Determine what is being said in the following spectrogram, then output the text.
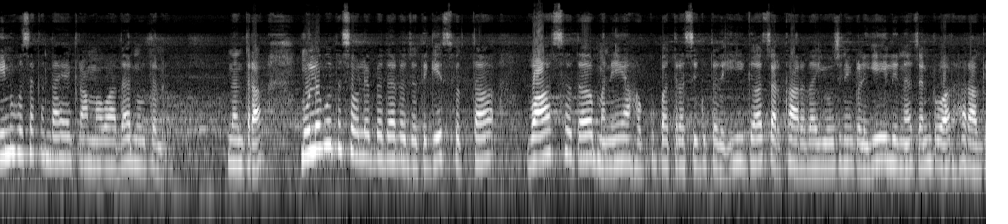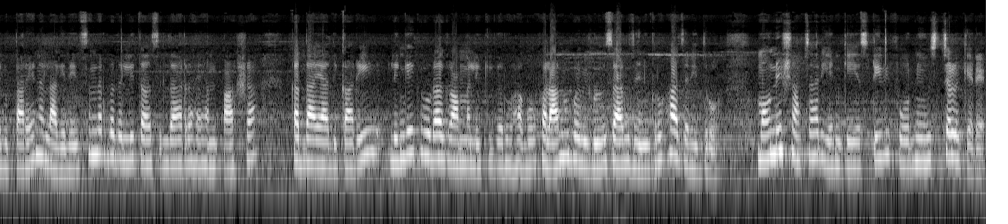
ಇನ್ನು ಹೊಸ ಕಂದಾಯ ಗ್ರಾಮವಾದ ನೂತನ ನಂತರ ಮೂಲಭೂತ ಸೌಲಭ್ಯದ ಜೊತೆಗೆ ಸ್ವತಃ ವಾಸದ ಮನೆಯ ಹಕ್ಕುಪತ್ರ ಸಿಗುತ್ತದೆ. ಈಗ ಸರ್ಕಾರದ ಯೋಜನೆಗಳಿಗೆ ಇಲ್ಲಿನ ಜನರು ಅರ್ಹರಾಗಿರುತ್ತಾರೆ ಎನ್ನಲಾಗಿದೆ. ಈ ಸಂದರ್ಭದಲ್ಲಿ ತಹಸೀಲ್ದಾರ್ ರೆಹನ್ ಪಾಷಾ, ಕಂದಾಯಾಧಿಕಾರಿ ಲಿಂಗೇಗೌಡ, ಗ್ರಾಮ ಲೆಕ್ಕಿಗರು ಹಾಗೂ ಫಲಾನುಭವಿಗಳು, ಸಾರ್ವಜನಿಕರು ಹಾಜರಿದ್ದರು. Mounesh Achar, NKS TV four news, Challakere.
